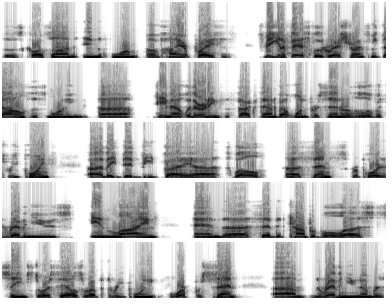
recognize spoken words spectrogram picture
those costs on in the form of higher prices. Speaking of fast food restaurants, McDonald's this morning uh, came out with earnings. The stock's down about 1% or a little over three points. Uh, they did beat by uh, 12 uh, cents, reported revenues in line, and uh, said that comparable uh, same store sales were up 3.4%. Um, the revenue numbers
